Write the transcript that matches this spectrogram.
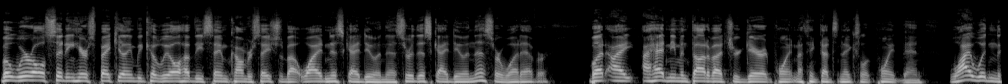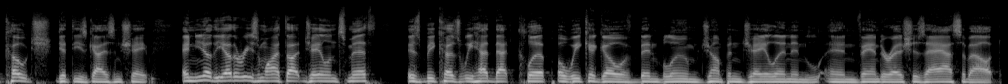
But we're all sitting here speculating because we all have these same conversations about why isn't this guy doing this or this guy doing this or whatever. But I, I hadn't even thought about your Garrett point, and I think that's an excellent point, Ben. Why wouldn't the coach get these guys in shape? And you know, the other reason why I thought Jaylon Smith is because we had that clip a week ago of Ben Bloom jumping Jaylon and and Vander Esch's ass about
